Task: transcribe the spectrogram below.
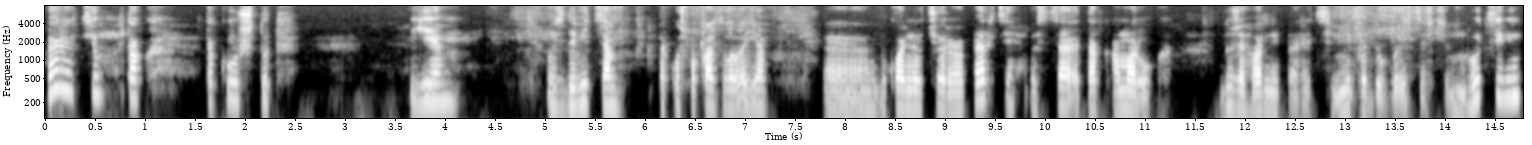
Перецю так, також тут є. Ось дивіться, також показувала я е, буквально вчора перці. Ось це так амарок. Дуже гарний перець. Мені подобається в цьому році він.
